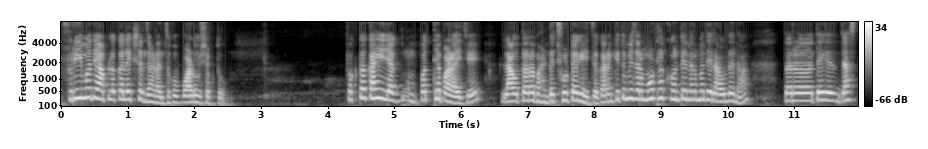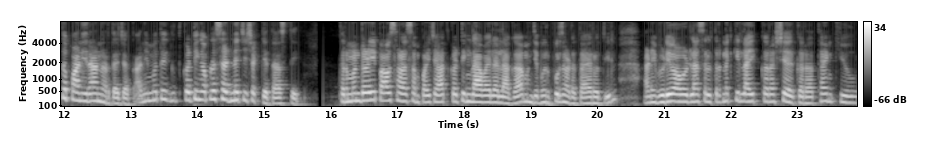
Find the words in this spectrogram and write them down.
फ्रीमध्ये आपलं कलेक्शन झाडांचं खूप वाढवू शकतो. फक्त काही या पथ्य पाळायचे लावताना भांडं छोटं घ्यायचं. कारण की तुम्ही जर मोठ्या कंटेनरमध्ये लावलं ना तर ते जास्त पाणी राहणार त्याच्यात. आणि मग ते कटिंग आपलं सडण्याची शक्यता असते. तर मंडळी पावसाळा संपायच्या आत कटिंग लावायला लागा म्हणजे भरपूर झाडं तयार होतील. आणि व्हिडिओ आवडला असेल तर नक्की लाईक करा शेअर करा. थँक्यू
